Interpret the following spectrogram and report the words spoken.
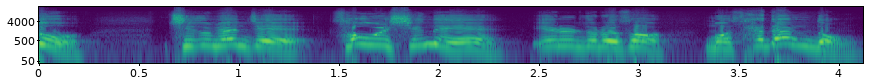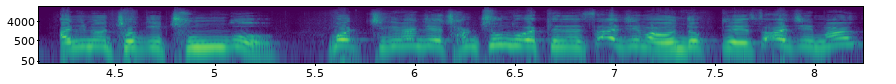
또 지금 현재 서울 시내에 예를 들어서 뭐 사당동 아니면 저기 중구 뭐 지금 현재 장충도 같은 데는 싸지만 언덕도에 싸지만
